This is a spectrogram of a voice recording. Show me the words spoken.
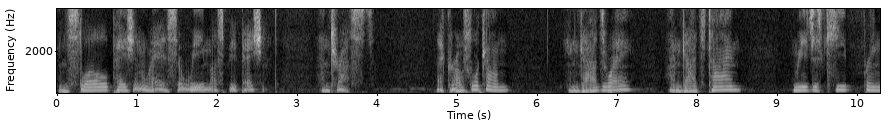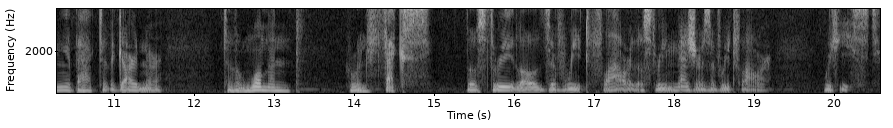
In slow, patient ways, so we must be patient and trust that growth will come in God's way, on God's time. We just keep bringing it back to the gardener, to the woman who infects those three loads of wheat flour, those three measures of wheat flour with yeast.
